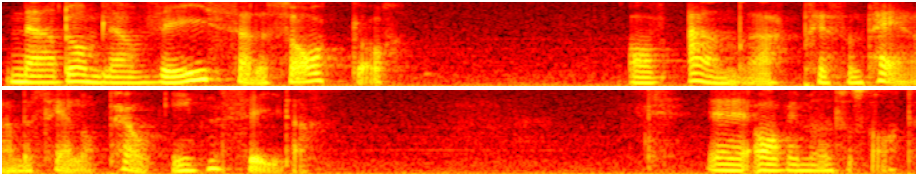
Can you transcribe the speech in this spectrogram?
när de blir visade saker av andra presenterande celler på insidan eh, av immunförsvaret.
